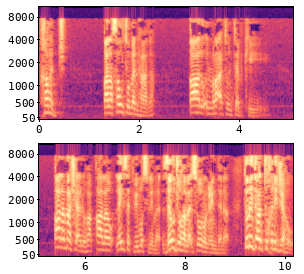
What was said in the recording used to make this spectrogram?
خرج. قال صوت من هذا؟ قالوا امرأة تبكي. قال ما شأنها؟ قال ليست بمسلمة زوجها مأسور عندنا. تريد أن تخرجه.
